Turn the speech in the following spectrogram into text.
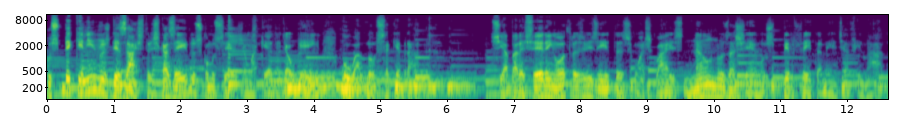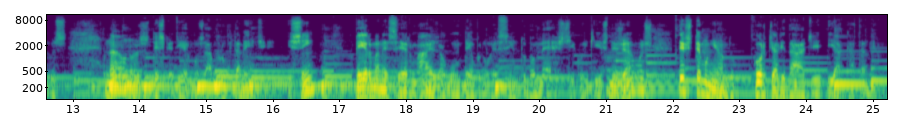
os pequeninos desastres caseiros, como sejam a queda de alguém ou a louça quebrada. Se aparecerem outras visitas com as quais não nos achemos perfeitamente afinados, não nos despedirmos abruptamente, e sim permanecer mais algum tempo no recinto doméstico em que estejamos, testemunhando cordialidade e acatamento.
